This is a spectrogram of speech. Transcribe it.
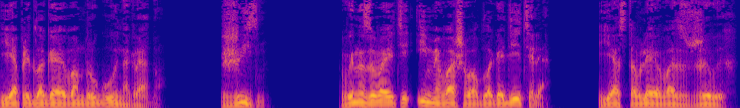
Я предлагаю вам другую награду. Жизнь. Вы называете имя вашего благодетеля, я оставляю вас в живых.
